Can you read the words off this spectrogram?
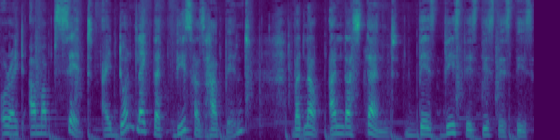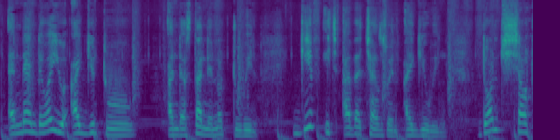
All right, I'm upset. I don't like that this has happened. But now understand there's this, there's this, there's this. And then the way you argue to understand and not to win. Give each other chance when arguing. Don't shout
